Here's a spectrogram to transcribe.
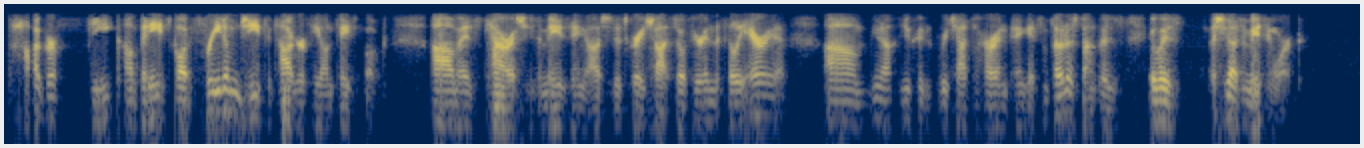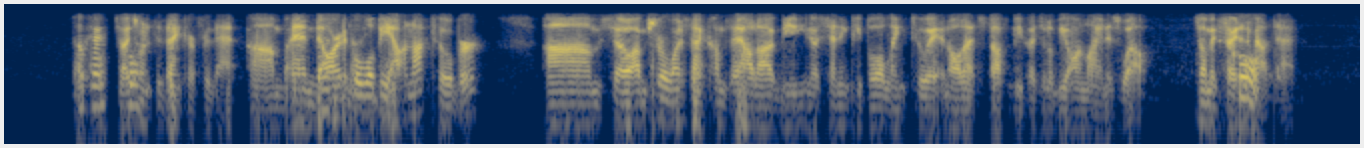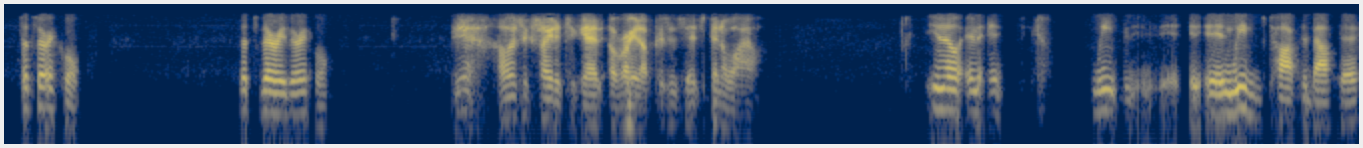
photography company. It's called Freedom G Photography on Facebook. Um, it's Tara. She's amazing. Uh, she does great shots. So if you're in the Philly area, um, you know you could reach out to her and, and get some photos done because it was she does amazing work. Okay. So I just wanted to thank her for that. Um, and the That's article nice. will be out in October. Um, so I'm sure once that comes out, I'll be you know sending people a link to it and all that stuff because it'll be online as well. So I'm excited Cool. about that. That's very cool. That's very very cool. Yeah, I was excited to get a write up because it's it's been a while. You know, and, and we and we've talked about this.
